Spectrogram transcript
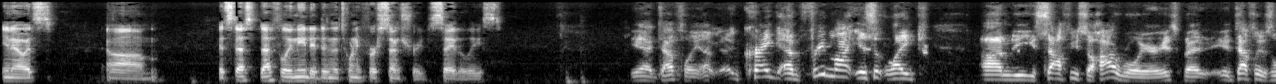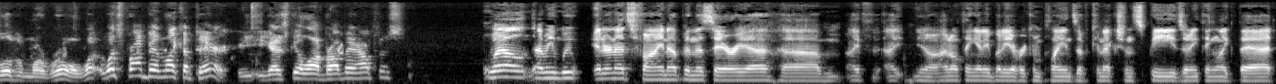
you know, it's um, it's des- definitely needed in the 21st century, to say the least. Yeah, definitely. Uh, uh, Craig, uh, Fremont isn't like um, the southeast Ohio rural areas, but it definitely is a little bit more rural. What, what's broadband like up there? You, you, guys get a lot of broadband options? Well, I mean, we internet's fine up in this area. Um, I, I, you know, I don't think anybody ever complains of connection speeds or anything like that.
